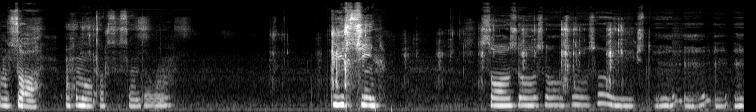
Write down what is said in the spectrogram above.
Azza. Aha mı atarsın sen de bana. Gitsin. Sağ sağ sağ sağ sağ işte. E, e, e.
